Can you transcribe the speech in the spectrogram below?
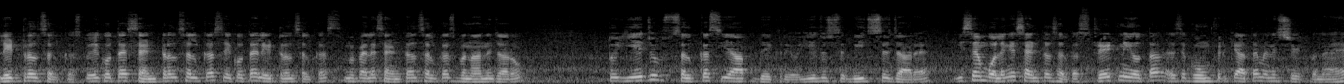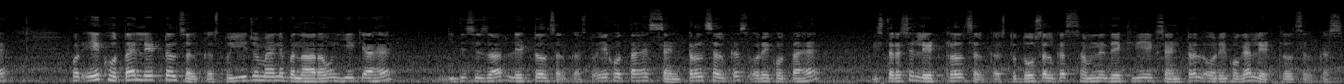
लेटरल सल्कस तो एक होता है सेंट्रल सल्कस एक होता है लेटरल सल्कस मैं पहले सेंट्रल सल्कस बनाने जा रहा हूँ। तो ये जो सल्कस ये आप देख रहे हो, ये जो बीच से जा रहा है, इसे हम बोलेंगे सेंट्रल सल्कस स्ट्रेट नहीं होता, ऐसे घूम फिर के आता है, मैंने स्ट्रेट बनाया है। और एक होता है लेटरल सल्कस तो ये जो मैंने बना रहा हूँ, ये क्या है? This is our lateral sulcus तो एक होता है सेंट्रल सल्कस और एक होता है इस तरह से लेटरल सल्कस तो दो सल्कस हमने देख लिए, एक सेंट्रल और एक हो गया lateral sulcus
